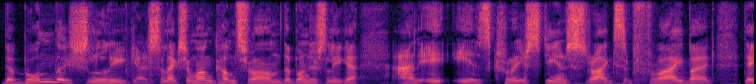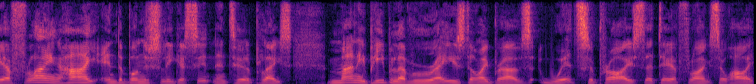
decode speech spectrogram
The Bundesliga. Selection one comes from the Bundesliga, and it is Christian Streich Freiburg. They are flying high in the Bundesliga, sitting in third place. Many people have raised eyebrows with surprise that they are flying so high.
